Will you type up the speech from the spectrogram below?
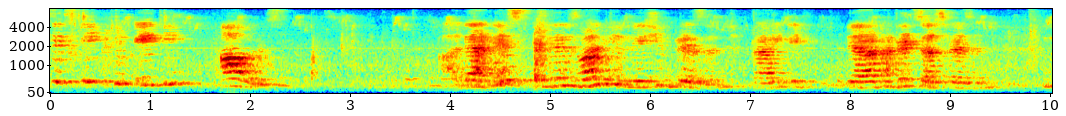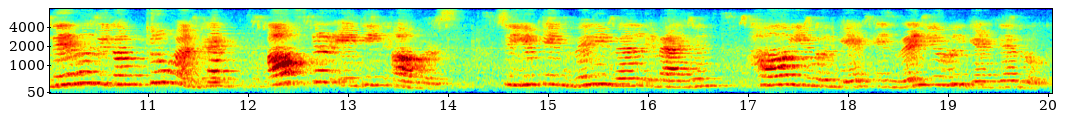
60 to 80 hours. Uh, that is, if there is one generation present, right, if there are 100 cells present, they will become 200 after 18 hours. So you can very well imagine how you will get and when you will get their growth.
